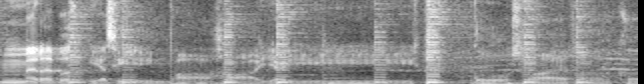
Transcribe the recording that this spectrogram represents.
merepõhja silm maha jäi koos laevaga.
